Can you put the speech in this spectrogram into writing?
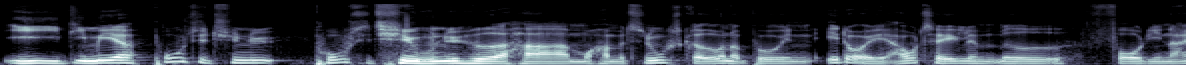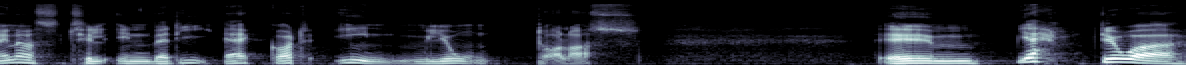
I de mere positive, positive nyheder har Mohamed Sanu skrevet under på en etårig aftale med 49ers til en værdi af godt 1 million dollars. Øhm, ja, det var,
